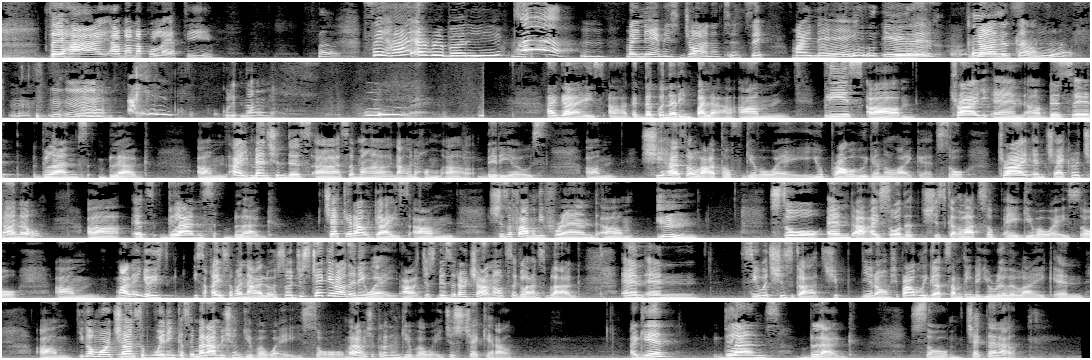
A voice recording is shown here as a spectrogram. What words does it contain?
Say hi, ah, Mama Coletti. Say hi, everybody. My name is Jonathan. Say, my name is Jonathan. Mm-mm. Kulit na, oh. Hi guys, Ah, dagdag ko na rin pala. Um, please um, try and uh, visit Glance Blog. Um, I mentioned this uh, sa mga nauna kong uh, videos. Um, she has a lot of giveaway. You probably gonna like it. So try and check her channel. Uh, it's Glance Blog. Check it out, guys. Um, she's a family friend. Um, So, and uh, I saw that she's got lots of a giveaway. So, um, malay nyo, is, isa kayo sa manalo. So, just check it out anyway. Uh, just visit her channel. It's a Glance Blog. And, and see what she's got. She, you know, she probably got something that you really like. And, um, you got more chance of winning kasi marami siyang giveaway. So, marami siya talagang giveaway. Just check it out. Again, Glance Blog. So, check that out.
